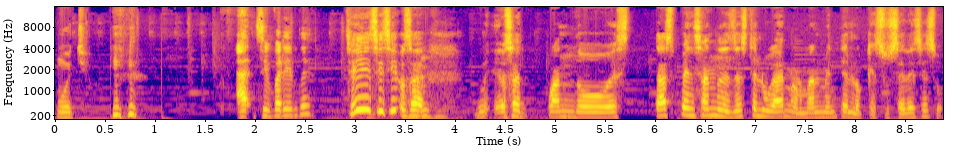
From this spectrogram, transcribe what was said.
Mucho. Ah, ¿Sí, pariente? Sí, sí, sí. O sea, o sea, cuando estás pensando desde este lugar, normalmente lo que sucede es eso.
